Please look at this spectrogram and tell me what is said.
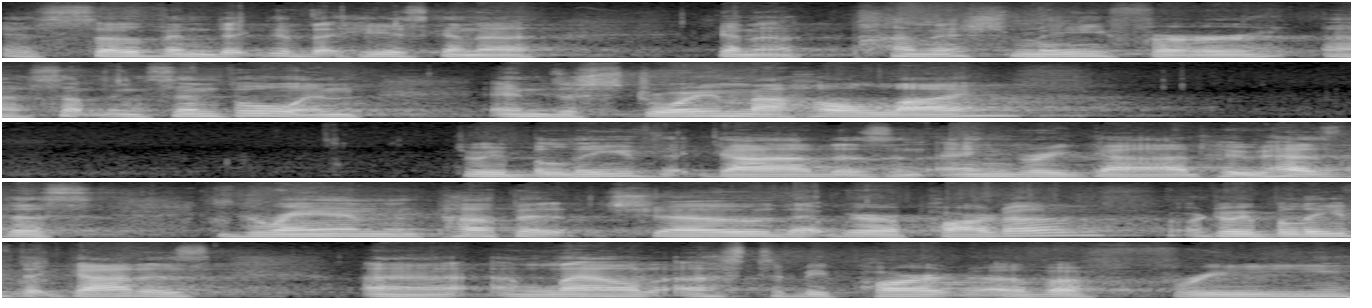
is so vindictive that he is going to punish me for uh, something sinful and, and destroy my whole life? Do we believe that God is an angry God who has this grand puppet show that we're a part of? Or do we believe that God has uh, allowed us to be part of a free,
